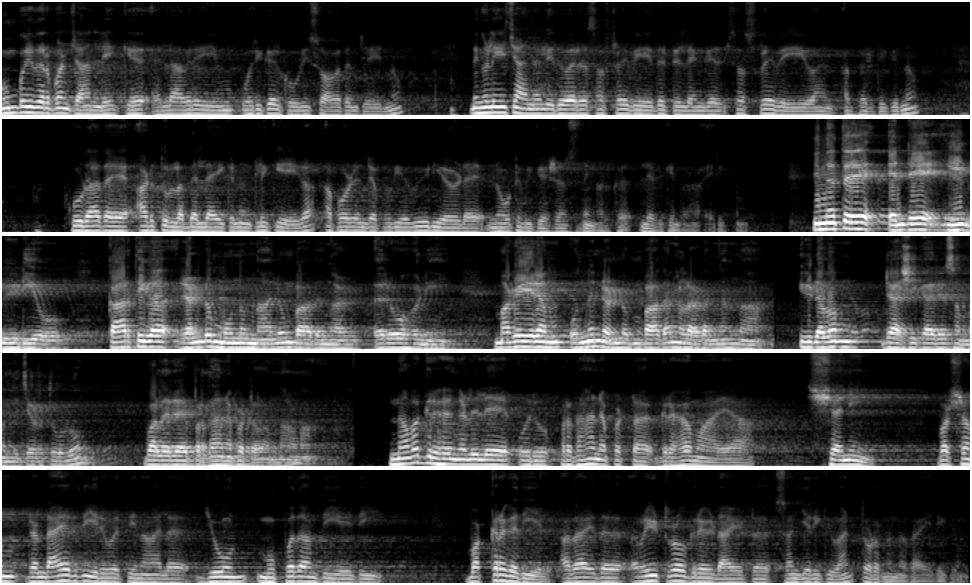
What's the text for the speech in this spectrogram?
മുംബൈ ദർപ്പൺ ചാനലിലേക്ക് എല്ലാവരെയും ഒരിക്കൽ കൂടി സ്വാഗതം ചെയ്യുന്നു. നിങ്ങൾ ഈ ചാനൽ ഇതുവരെ സബ്സ്ക്രൈബ് ചെയ്തിട്ടില്ലെങ്കിൽ സബ്സ്ക്രൈബ് ചെയ്യുവാൻ അഭ്യർത്ഥിക്കുന്നു. കൂടാതെ അടുത്തുള്ള ബെല്ലൈക്കണും ക്ലിക്ക് ചെയ്യുക അപ്പോൾ എന്റെ പുതിയ വീഡിയോയുടെ നോട്ടിഫിക്കേഷൻസ് നിങ്ങൾക്ക് ലഭിക്കുന്നതായിരിക്കും. ഇന്നത്തെ എന്റെ ഈ വീഡിയോ കാർത്തിക രണ്ടും മൂന്നും നാലും പാദങ്ങൾ രോഹിണി മകയിരം ഒന്നും രണ്ടും പാദങ്ങളടങ്ങുന്ന ഇടവം രാശിക്കാരെ സംബന്ധിച്ചിടത്തോളം വളരെ പ്രധാനപ്പെട്ട ഒന്നാണ്. നവഗ്രഹങ്ങളിലെ ഒരു പ്രധാനപ്പെട്ട ഗ്രഹമായ ശനി വർഷം രണ്ടായിരത്തി ഇരുപത്തിനാല് ജൂൺ മുപ്പതാം തീയതി വക്രഗതിയിൽ അതായത് റീട്രോഗ്രേഡായിട്ട് സഞ്ചരിക്കുവാൻ തുടങ്ങുന്നതായിരിക്കും.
